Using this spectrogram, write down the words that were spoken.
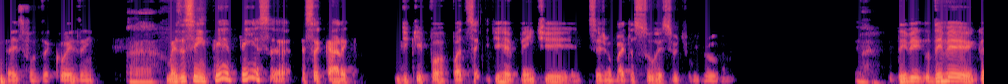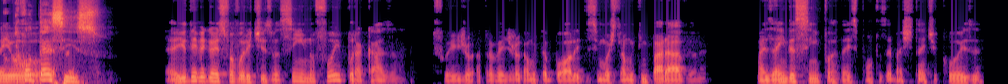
10 pontos é coisa, hein? É. Mas assim, tem, tem essa, essa cara de que, pô, pode ser que de repente seja um baita surra esse último jogo. Né? É. O Denver, o Denver ganhou. Acontece essa... isso. É, e o Denver ganhou esse favoritismo assim, não foi por acaso, né? Foi através de jogar muita bola e de se mostrar muito imparável, né? Mas ainda assim, pô, 10 pontos é bastante coisa.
